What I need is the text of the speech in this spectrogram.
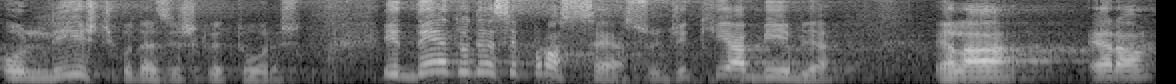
holístico das Escrituras. E dentro desse processo de que a Bíblia, ela era,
